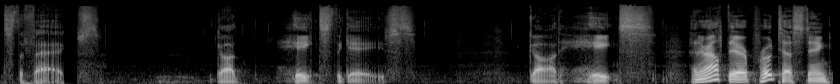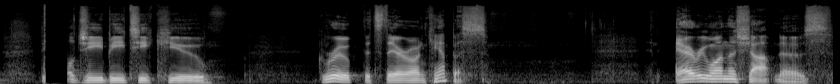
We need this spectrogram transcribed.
it's the fags. God hates the gays. God hates. And they're out there protesting the LGBTQ group that's there on campus. And everyone in the shop knows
